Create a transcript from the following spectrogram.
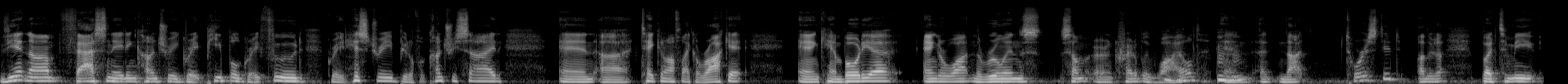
Vietnam, fascinating country, great people, great food, great history, beautiful countryside, and uh, taken off like a rocket. And Cambodia, Angkor Wat, and the ruins, some are incredibly Mm-hmm. wild and uh, not touristed, others, but to me,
